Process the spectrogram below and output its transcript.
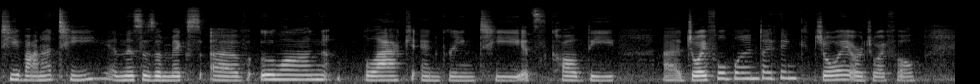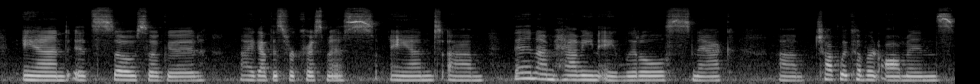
Teavana tea, and this is a mix of oolong, black, and green tea. It's called the uh, Joyful blend, I think. Joy or Joyful. And it's so, so good. I got this for Christmas. And um, then I'm having a little snack, um, chocolate covered almonds.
